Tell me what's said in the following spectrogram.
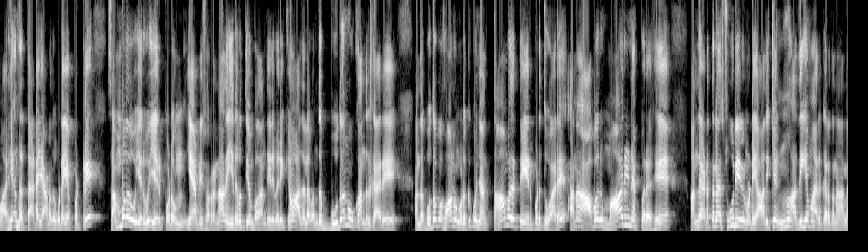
மாதிரி அந்த தடையானது உடையப்பட்டு சம்பள உயர்வு ஏற்படும். ஏன் அப்படி சொல்கிறேன்னா அந்த இருபத்தி ஒன்பதாம் தேதி வரைக்கும் அதில் வந்து புதன் உட்காந்துருக்காரு அந்த புத பகவான் உங்களுக்கு கொஞ்சம் தாமதத்தை ஏற்படுத்துவார். ஆனால் அவர் மாறின பிறகு அந்த இடத்துல சூரியனுடைய ஆதிக்கம் இன்னும் அதிகமாக இருக்கிறதுனால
